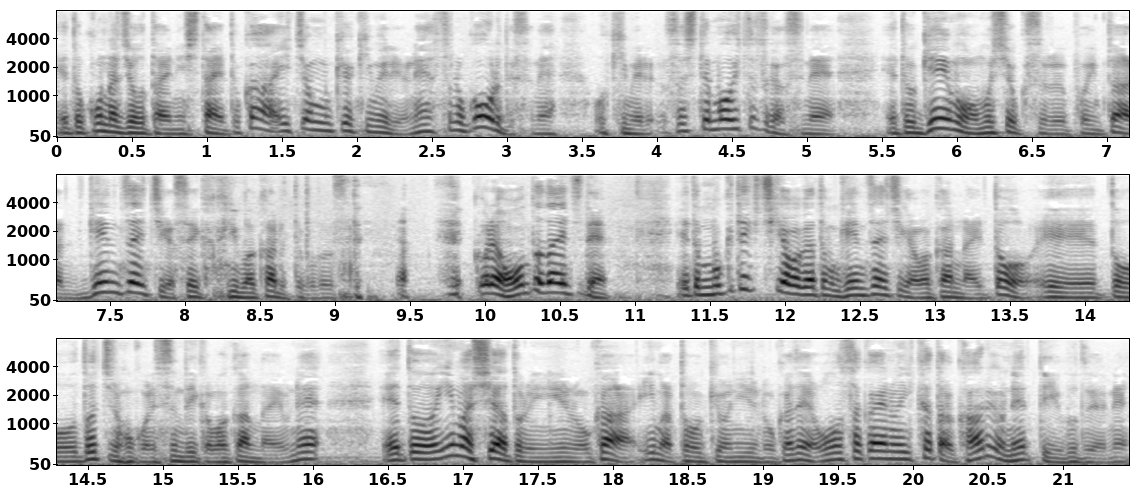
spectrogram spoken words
えっ、ー、と、こんな状態にしたいとか、一応目標を決めるよね。そのゴールですね、を決める。そしてもう一つがですね、えっ、ー、と、ゲームを面白くするポイントは、現在地が正確にわかるってことですね。これは本当大事で、えっ、と、目的地が分かっても現在地が分かんないと、えっ、と、どっちの方向に進んでいいか分かんないよね。えっ、と、今シアトルにいるのか、今東京にいるのかで、大阪への行き方は変わるよねっていうことだよね。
